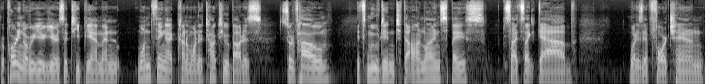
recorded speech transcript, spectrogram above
reporting over your years at TPM. And one thing I kind of want to talk to you about is sort of how it's moved into the online space, sites like Gab, what is it, 4chan,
